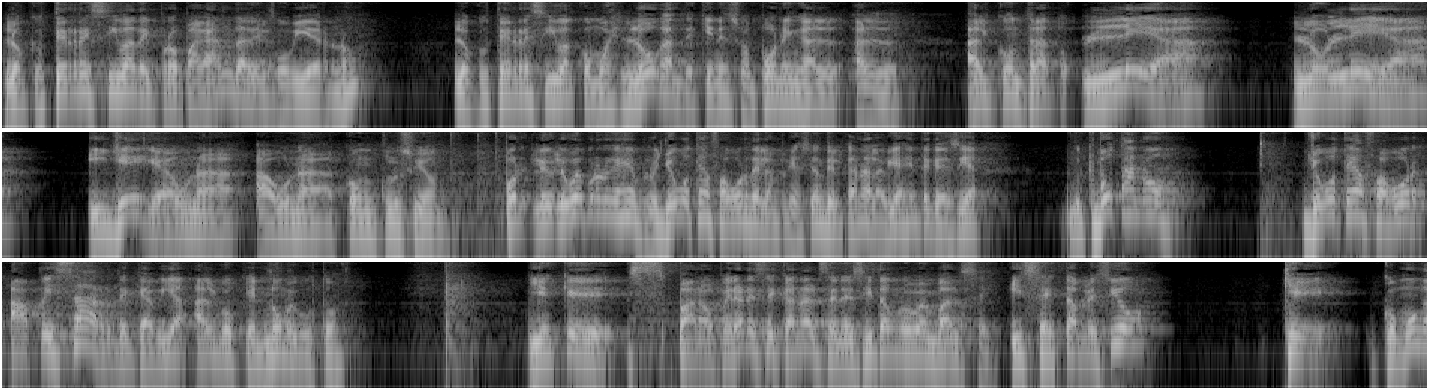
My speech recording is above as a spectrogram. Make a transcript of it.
lo que usted reciba de propaganda del gobierno, lo que usted reciba como eslogan de quienes se oponen al, al, contrato, lea lo lea y llegue a una, a una conclusión. le, voy a poner un ejemplo. Yo voté a favor de la ampliación del canal. Había gente que decía, vota no. Yo voté a favor a pesar de que había algo que no me gustó. Y es que para operar ese canal se necesita un nuevo embalse. Y se estableció que, como un,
